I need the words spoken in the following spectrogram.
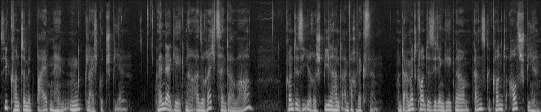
Sie konnte mit beiden Händen gleich gut spielen. Wenn der Gegner also Rechtshänder war, konnte sie ihre Spielhand einfach wechseln. Und damit konnte sie den Gegner ganz gekonnt ausspielen.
